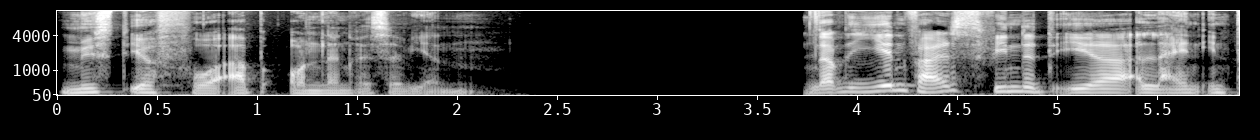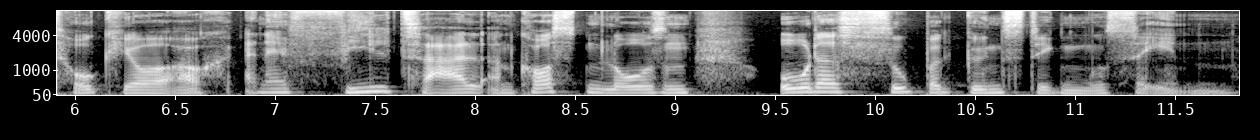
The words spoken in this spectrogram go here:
müsst ihr vorab online reservieren. Jedenfalls findet ihr allein in Tokio auch eine Vielzahl an kostenlosen oder super günstigen Museen.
